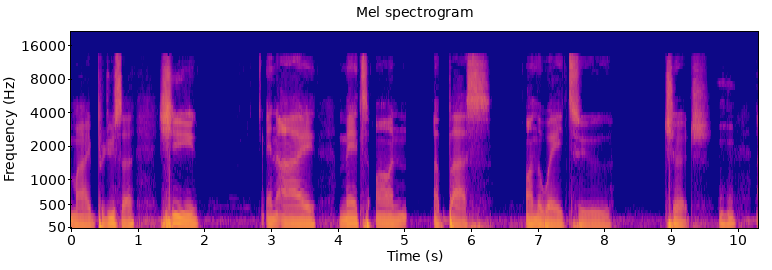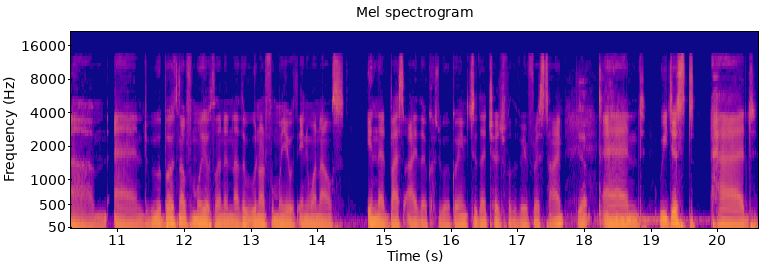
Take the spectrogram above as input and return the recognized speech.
my producer, she and I met on a bus on the way to church Mhm. um, and we were both not familiar with one another. We were not familiar with anyone else in that bus either because we were going to that church for the very first time. Yep. And we just had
